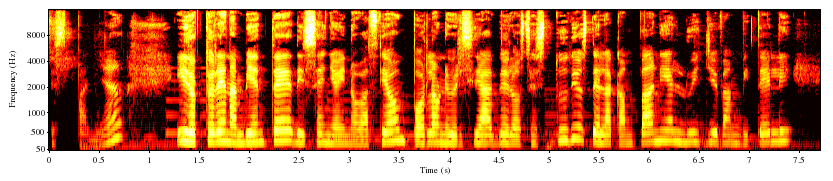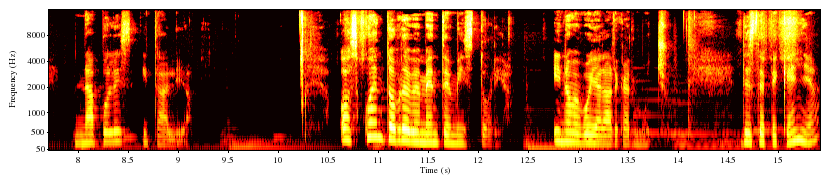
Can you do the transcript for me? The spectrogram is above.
España, y doctora en Ambiente, Diseño e Innovación por la Universidad de los Estudios de la Campania Luigi Vanvitelli, Nápoles, Italia. Os cuento brevemente mi historia, y no me voy a alargar mucho. Desde pequeña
